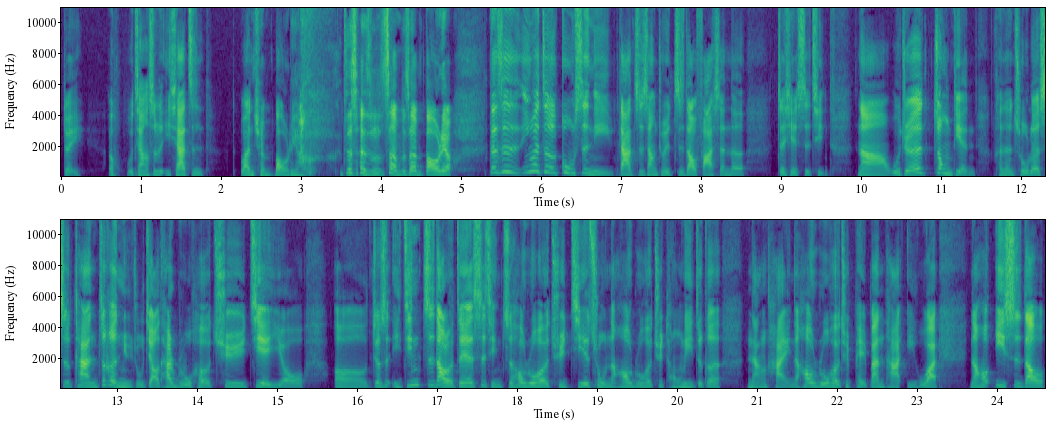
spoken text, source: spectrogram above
对，哦，我这样是不是一下子完全爆料？这算是算不算爆料？但是因为这个故事，你大致上就会知道发生了这些事情。那我觉得重点可能除了是看这个女主角她如何去借由呃，就是已经知道了这些事情之后，如何去接触，然后如何去同理这个男孩，然后如何去陪伴他以外，然后意识到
